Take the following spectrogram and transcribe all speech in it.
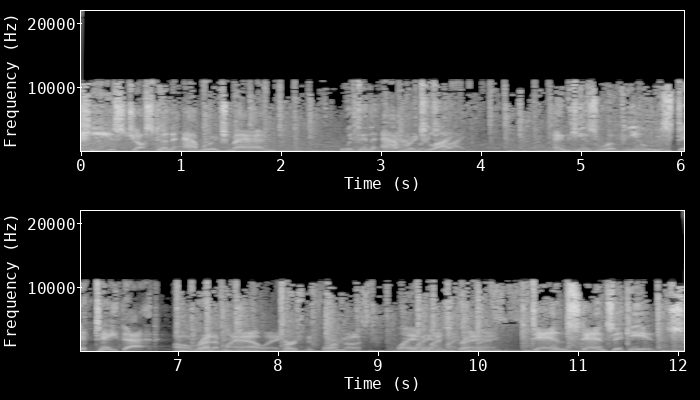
He's just an average man with an average life. And his reviews dictate that. Oh, right up my alley. First and foremost, playing to my strengths. Dan Stanzik is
